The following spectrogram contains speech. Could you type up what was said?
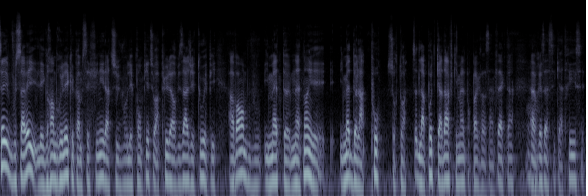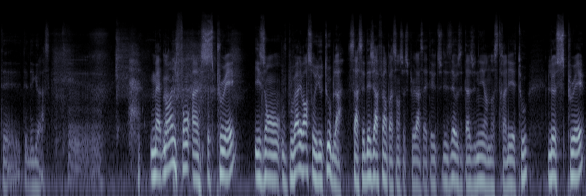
Tu sais, vous savez, les grands brûlés, que comme c'est fini, là, tu, vous, les pompiers, tu vois plus leur visage et tout. Et puis avant, vous- ils mettent, euh, maintenant, ils, ils mettent de la peau sur toi. C'est de la peau de cadavre qu'ils mettent pour pas que ça s'infecte. hein. Après, ça cicatrise, c'était c'était dégueulasse. Maintenant, ils font un spray. Ils ont, vous pouvez aller voir sur YouTube, là. Ça s'est déjà fait en passant, ce spray-là. Ça a été utilisé aux États-Unis, en Australie et tout. Le spray,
